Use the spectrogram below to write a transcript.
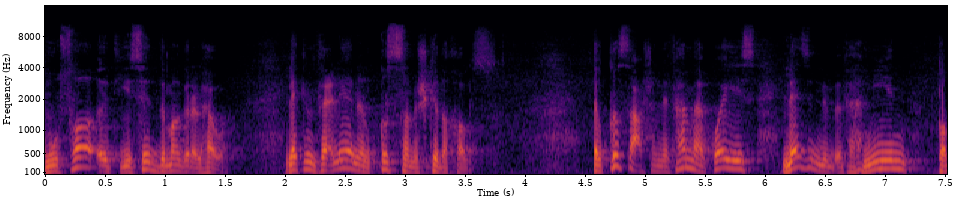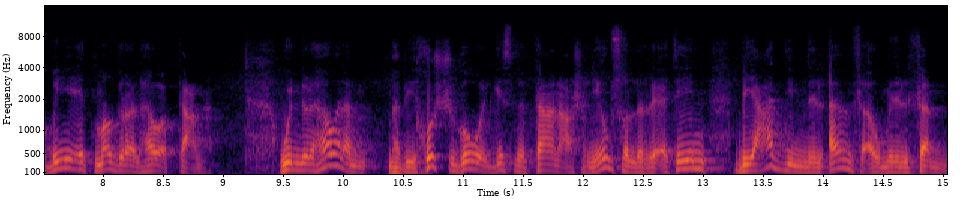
وساقط يسد مجرى الهواء. لكن فعليا القصة مش كده خالص. القصة عشان نفهمها كويس لازم نبقى فاهمين طبيعة مجرى الهواء بتاعنا. وان الهواء لما بيخش جوه الجسم بتاعنا عشان يوصل للرئتين بيعدي من الأنف أو من الفم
